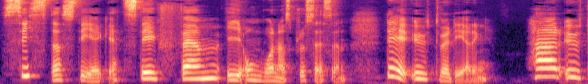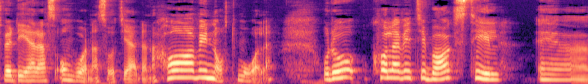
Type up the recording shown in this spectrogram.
sista steget, steg 5 i omvårdnadsprocessen. Det är utvärdering. Här utvärderas omvårdnadsåtgärderna. Har vi nått målen? Och då kollar vi tillbaks till eh,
